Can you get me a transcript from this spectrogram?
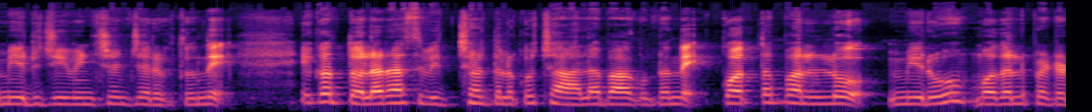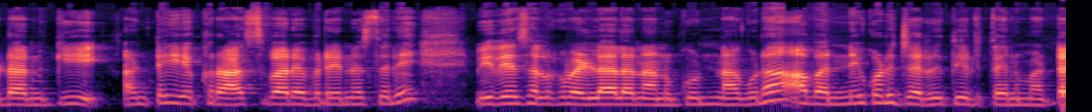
మీరు జీవించడం జరుగుతుంది. ఇక తులరాశి విద్యార్థులకు చాలా బాగుంటుంది. కొత్త పనులు మీరు మొదలు పెట్టడానికి అంటే ఈ యొక్క రాశి వారు ఎవరైనా సరే విదేశాలకు వెళ్ళాలని అనుకుంటున్నా కూడా అవన్నీ కూడా జరిగి తీరుతాయి అనమాట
